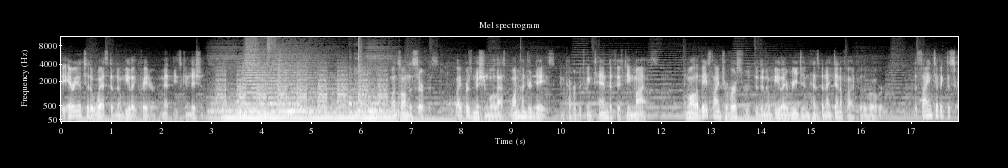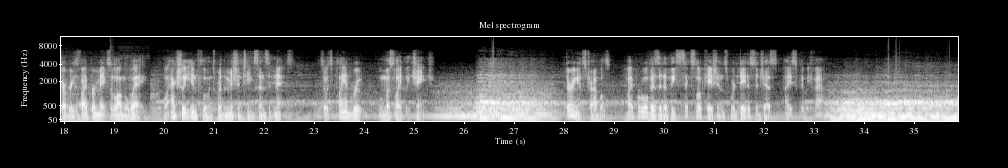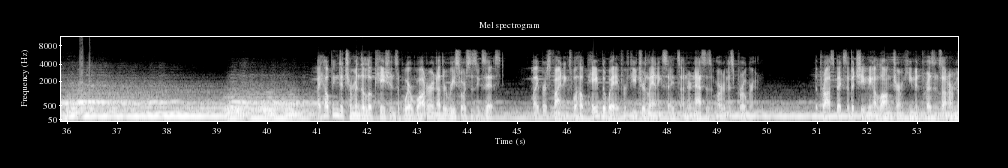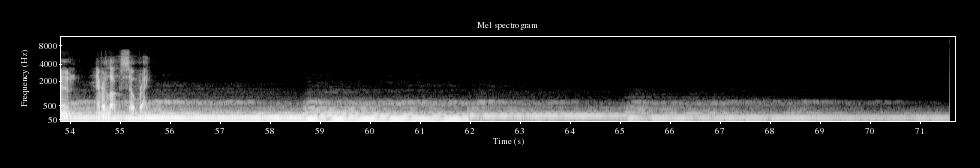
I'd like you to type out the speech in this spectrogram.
The area to the west of Nobile crater met these conditions. Once on the surface, Viper's mission will last 100 days and cover between 10 to 15 miles. And while a baseline traverse route through the Nobile region has been identified for the rover, the scientific discoveries Viper makes along the way will actually influence where the mission team sends it next, so its planned route will most likely change. During its travels, Viper will visit at least six locations where data suggests ice could be found. By helping determine the locations of where water and other resources exist, Viper's findings will help pave the way for future landing sites under NASA's Artemis program. The prospects of achieving a long term human presence on our moon never looked so bright.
